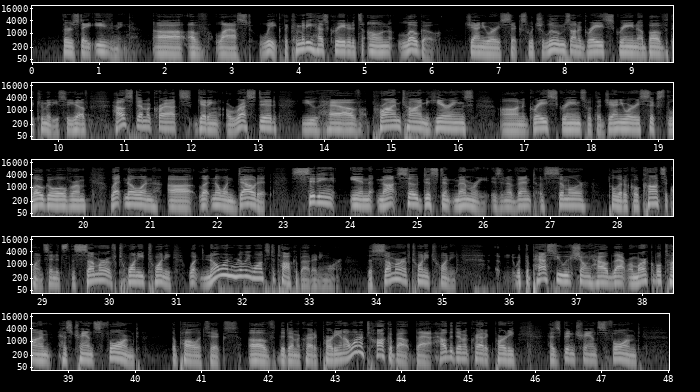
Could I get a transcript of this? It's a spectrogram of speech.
Thursday evening uh, of last week. The committee has created its own logo. January 6th, which looms on a gray screen above the committee. So you have House Democrats getting arrested. You have primetime hearings on gray screens with the January 6th logo over them. Let no one, uh, let no one doubt it. Sitting in not so distant memory is an event of similar political consequence. And it's the summer of 2020, what no one really wants to talk about anymore. The summer of 2020 with the past few weeks showing how that remarkable time has transformed the politics of the Democratic Party. And I want to talk about that, how the Democratic Party has been transformed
